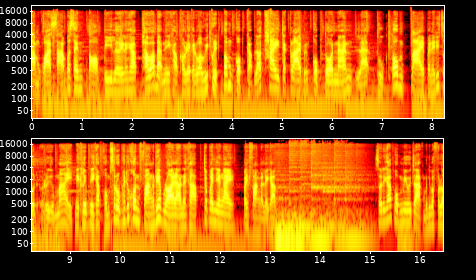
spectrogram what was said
ต่ำกว่า 3%ต่อปีเลยนะครับภาวะแบบนี้ครับเขาเรียกกันว่าวิกฤตต้มกบครับแล้วไทยจะกลายเป็นกบตัวนั้น และถูกต้มตายไปในที่สุดหรือไม่ในคลิปนี้ครับผมสรุปให้ทุกคนฟังเรียบร้อยแล้วนะครับ จะเป็นยังไงไปฟังกันเลยครับ สวัสดีครับ ผมมิวจากมันนี่บัฟฟาโล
